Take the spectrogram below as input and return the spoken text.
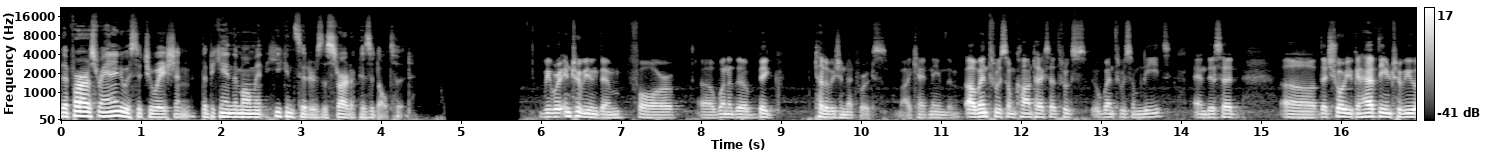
that Faris ran into a situation that became the moment he considers the start of his adulthood. We were interviewing them for uh, one of the big television networks. I can't name them. I went through some contacts, I through, went through some leads, and they said uh, that sure, you can have the interview.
